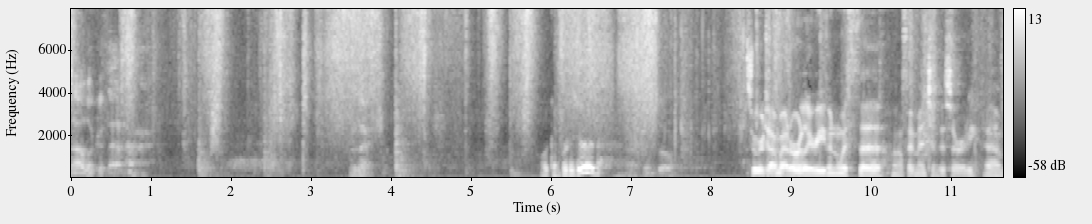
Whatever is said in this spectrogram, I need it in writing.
Now look at that, huh? Look at that. Looking pretty good. I think so. So we were talking about earlier, even with, uh, I don't know if I mentioned this already, um,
